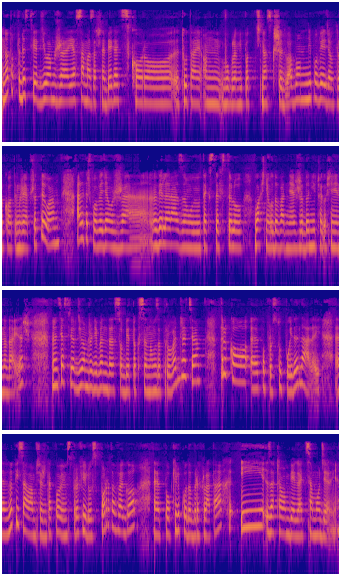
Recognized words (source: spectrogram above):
no to wtedy stwierdziłam, że ja sama zacznę biegać, skoro tutaj on w ogóle mi podcina skrzydła, bo on nie powiedział tylko o tym, że ja przetyłam, ale też powiedział, że wiele razy mówił teksty w stylu właśnie udowadniasz, że do niczego się nie nadajesz. No więc ja stwierdziłam, że nie będę sobie toksyną zatruwać życia, tylko e, po prostu pójdę dalej. E, wypisałam się, że tak powiem, z profilu sportowego e, po kilku dobrych latach i zaczęłam biegać samodzielnie.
